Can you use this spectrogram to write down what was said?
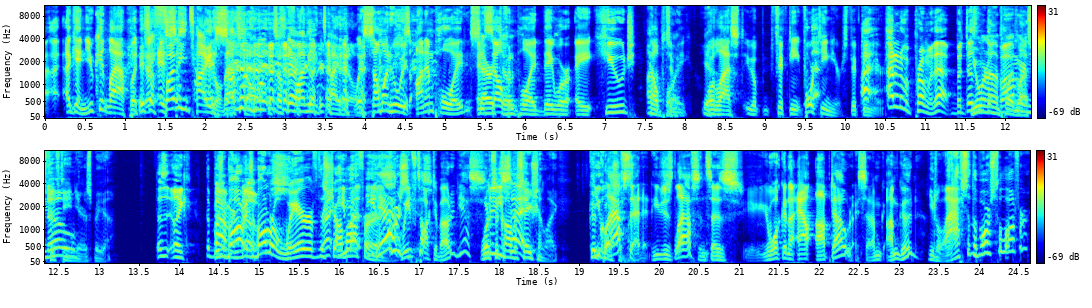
I- Again, you can laugh, but It's a as- funny as title. That's someone all. who- It's a funny title. As someone who was unemployed and self-employed, they were a huge help to me Unemployed. Yeah. over the last you know, 15, 14 years, 15 I, years. I don't have a problem with that, but doesn't You weren't the unemployed the bomber last know? fifteen years, but yeah. Does it like the Was the bomber? bomber, is the bomber aware of this right? job might- offer? yeah, of yeah, we've he talked about it. Yes. What's did the he say? conversation like? Good he question. laughs at it. He just laughs and says, "You're welcome to opt out." I said, "I'm, I'm good." He laughs at the Barstool offer.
